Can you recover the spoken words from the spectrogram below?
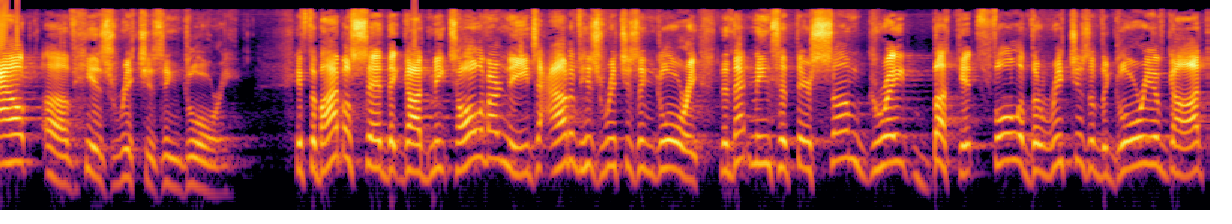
out of his riches and glory. If the Bible said that God meets all of our needs out of his riches and glory, then that means that there's some great bucket full of the riches of the glory of God,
